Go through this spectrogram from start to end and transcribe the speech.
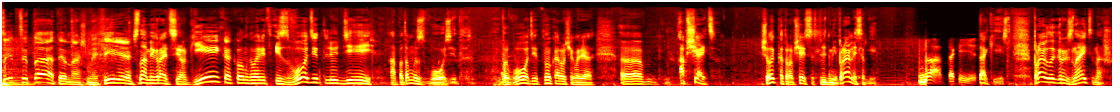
Ци- Цитаты в нашем эфире. С нами играет Сергей, как он говорит, изводит людей, а потом извозит, выводит, ну, короче говоря, э, общается. Человек, который общается с людьми. Правильно, Сергей? Да, так и есть. Так и есть. Правила игры знаете наши?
